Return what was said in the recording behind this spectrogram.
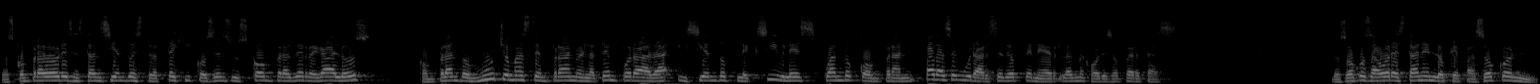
Los compradores están siendo estratégicos en sus compras de regalos, comprando mucho más temprano en la temporada y siendo flexibles cuando compran para asegurarse de obtener las mejores ofertas. Los ojos ahora están en lo que pasó con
